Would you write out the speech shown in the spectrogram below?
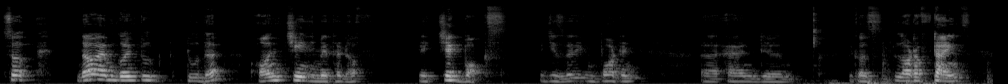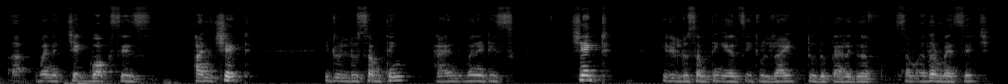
So now I'm going to to the on change method of a checkbox, which is very important. Uh, and um, because a lot of times uh, when a checkbox is unchecked, it will do something. And when it is checked, it will do something else. It will write to the paragraph some other message.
